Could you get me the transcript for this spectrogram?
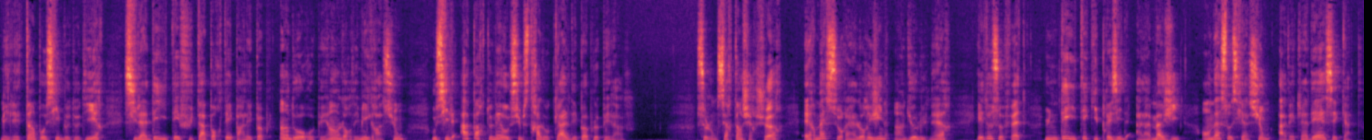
Mais il est impossible de dire si la déité fut apportée par les peuples indo-européens lors des migrations ou s'il appartenait au substrat local des peuples pélages. Selon certains chercheurs, Hermès serait à l'origine un dieu lunaire et de ce fait une déité qui préside à la magie en association avec la déesse Hécate.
